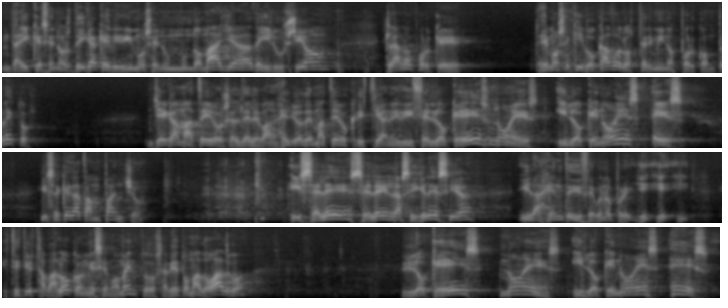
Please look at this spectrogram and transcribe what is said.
De ahí que se nos diga que vivimos en un mundo maya, de ilusión. Claro, porque hemos equivocado los términos por completos. Llega Mateos, el del Evangelio de Mateo cristiano, y dice, lo que es no es, y lo que no es es. Y se queda tan pancho. Y se lee, se lee en las iglesias, y la gente dice, bueno, pero este tío estaba loco en ese momento, se había tomado algo. Lo que es no es, y lo que no es es.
